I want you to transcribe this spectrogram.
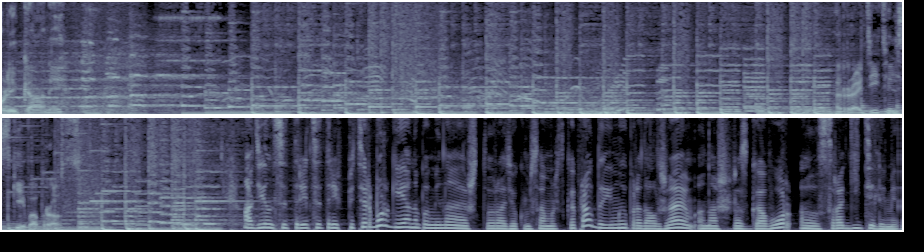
Хулиганы. Родительский вопрос. 11.33 в Петербурге. Я напоминаю, что радио «Комсомольская правда», и мы продолжаем наш разговор э, с родителями.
